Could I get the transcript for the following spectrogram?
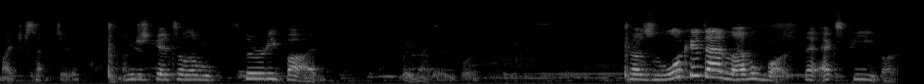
might just have to. Let me just get to level 35. Wait, not 34. Because look at that level bar, that XP bar.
